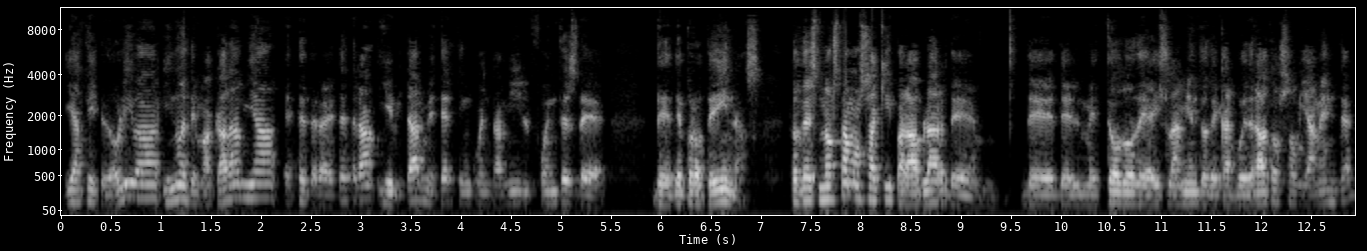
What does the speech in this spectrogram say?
y aceite de oliva y nuez de macadamia, etcétera, etcétera. Y evitar meter 50.000 fuentes de, de, proteínas. Entonces, no estamos aquí para hablar de, del método de aislamiento de carbohidratos, obviamente,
